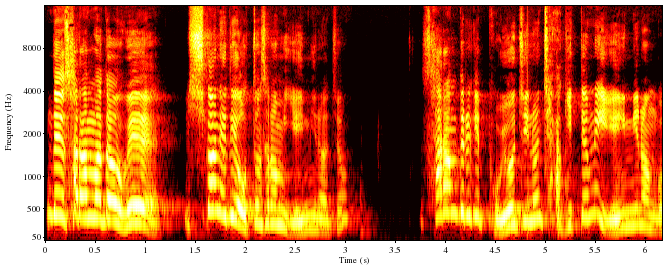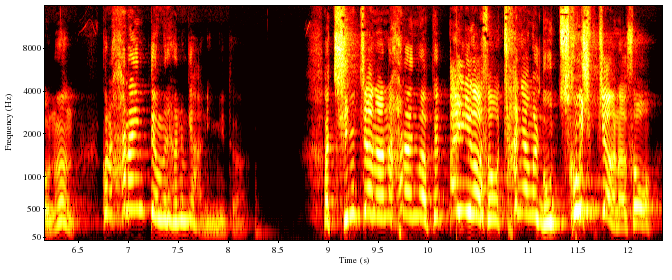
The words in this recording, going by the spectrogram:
근데 사람마다 왜 시간에 대해 어떤 사람은 예민하죠? 사람들에게 보여지는 자기 때문에 예민한 거는 그건 하나님 때문에 하는 게 아닙니다. 아, 진짜 나는 하나님 앞에 빨리 가서 찬양을 놓치고 싶지 않아서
